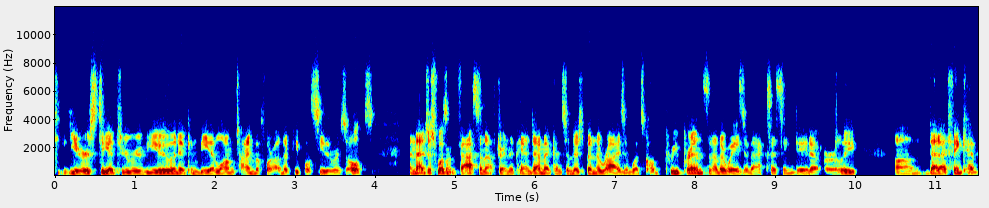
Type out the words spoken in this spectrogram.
years to get through review, and it can be a long time before other people see the results. And that just wasn't fast enough during the pandemic. And so there's been the rise of what's called preprints and other ways of accessing data early um, that I think have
